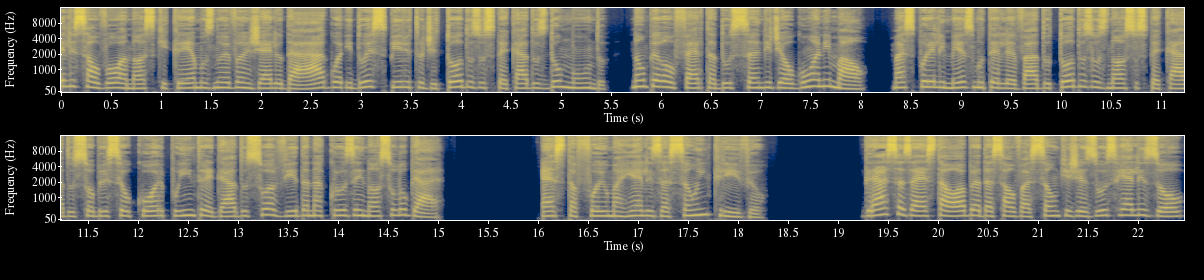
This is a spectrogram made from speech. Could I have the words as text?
Ele salvou a nós que cremos no Evangelho da água e do Espírito de todos os pecados do mundo, não pela oferta do sangue de algum animal, mas por ele mesmo ter levado todos os nossos pecados sobre seu corpo e entregado sua vida na cruz em nosso lugar. Esta foi uma realização incrível. Graças a esta obra da salvação que Jesus realizou,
